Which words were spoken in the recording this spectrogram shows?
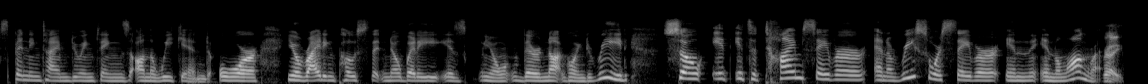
spending time doing things on the weekend or, you know, writing posts that nobody is, you know, they're not going to read. So it, it's a time saver and a resource saver in the, in the long run. Right.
